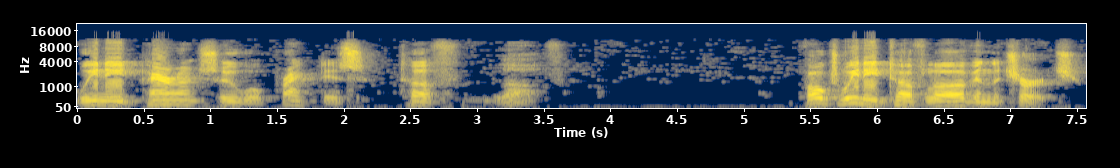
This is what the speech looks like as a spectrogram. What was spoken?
We need parents who will practice tough love. Folks, we need tough love in the church.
